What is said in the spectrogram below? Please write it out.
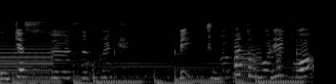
On casse ce, ce truc. Mais tu veux pas t'envoler, toi?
